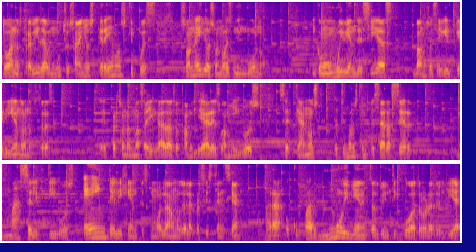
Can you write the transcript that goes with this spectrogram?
toda nuestra vida, muchos años, creemos que pues son ellos o no es ninguno. Y como muy bien decías, vamos a seguir queriendo a nuestras eh, personas más allegadas o familiares o amigos cercanos, pero tenemos que empezar a ser más selectivos e inteligentes, como hablábamos de la persistencia, para ocupar muy bien estas 24 horas del día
